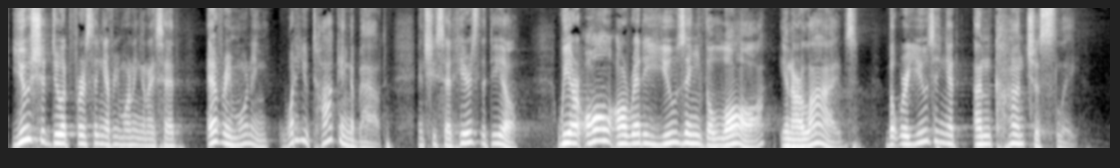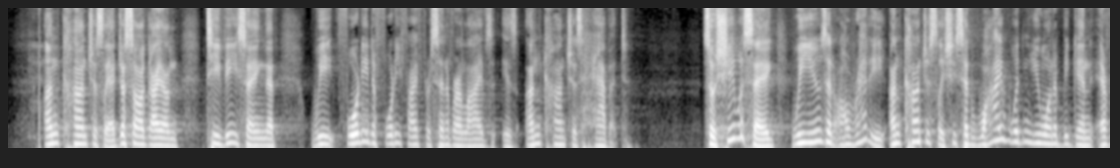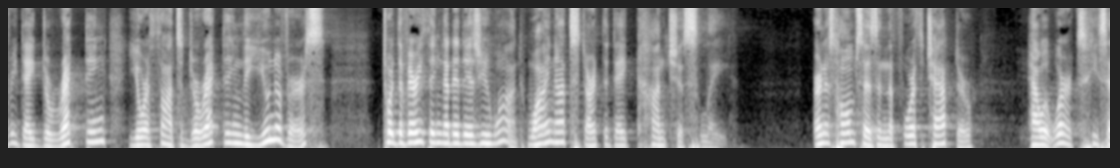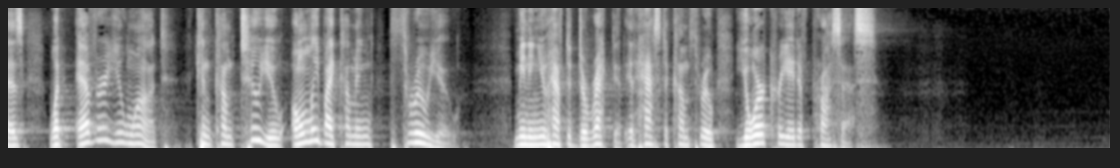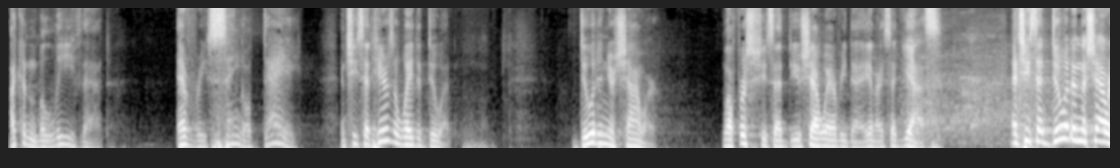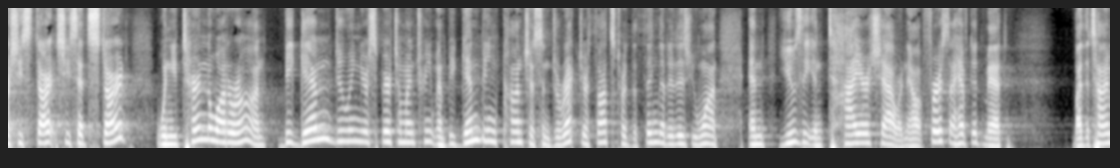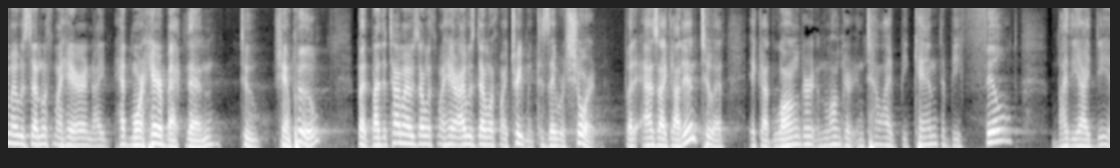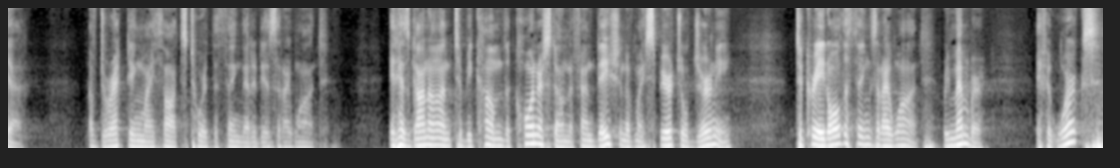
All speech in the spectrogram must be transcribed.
You should do it first thing every morning. And I said, Every morning? What are you talking about? And she said, Here's the deal. We are all already using the law in our lives, but we're using it unconsciously. Unconsciously. I just saw a guy on TV saying that we 40 to 45% of our lives is unconscious habit. So she was saying, we use it already unconsciously. She said, why wouldn't you want to begin every day directing your thoughts, directing the universe toward the very thing that it is you want? Why not start the day consciously? Ernest Holmes says in the fourth chapter how it works. He says, whatever you want can come to you only by coming through you meaning you have to direct it. It has to come through your creative process. I couldn't believe that every single day. And she said, Here's a way to do it do it in your shower. Well, first she said, Do you shower every day? And I said, Yes. and she said, Do it in the shower. She, start, she said, Start when you turn the water on, begin doing your spiritual mind treatment. Begin being conscious and direct your thoughts toward the thing that it is you want and use the entire shower. Now, at first, I have to admit, by the time I was done with my hair, and I had more hair back then to shampoo, but by the time I was done with my hair, I was done with my treatment because they were short. But as I got into it, it got longer and longer until I began to be filled by the idea of directing my thoughts toward the thing that it is that I want it has gone on to become the cornerstone, the foundation of my spiritual journey to create all the things that I want. Remember, if it works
